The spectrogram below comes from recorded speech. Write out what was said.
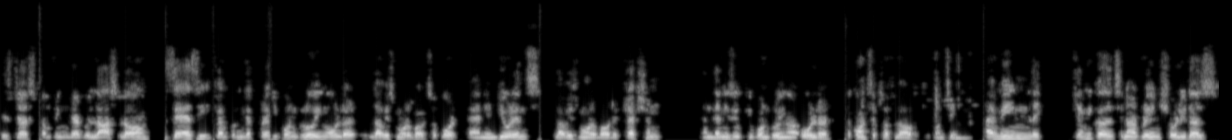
is just something that will last long. I'm putting that keep on growing older. Love is more about support and endurance. Love is more about attraction. And then as you keep on growing older, the concepts of love keep on changing. I mean, like chemicals in our brain surely does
